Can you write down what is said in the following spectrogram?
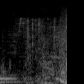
Yeah.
